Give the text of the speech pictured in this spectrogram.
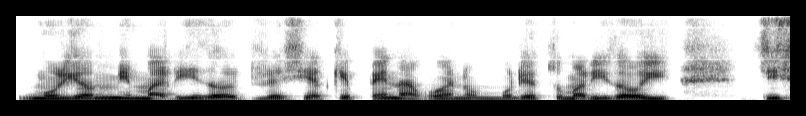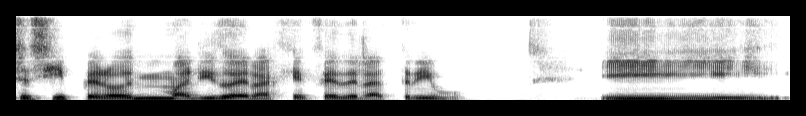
murió mi marido. Le decía, qué pena, bueno, murió tu marido. Y dice, sí, pero mi marido era jefe de la tribu. Y,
